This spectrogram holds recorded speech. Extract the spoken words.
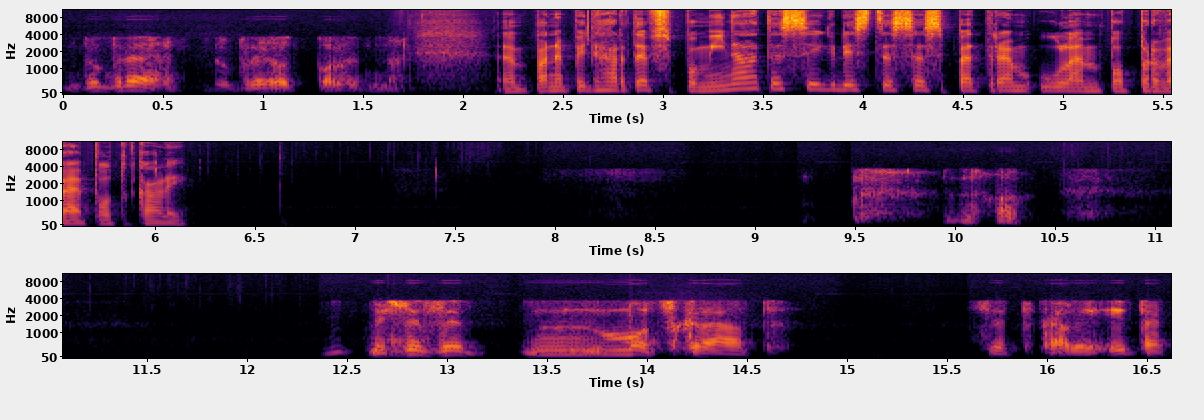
Dobré, dobré odpoledne. Pane Pidharte, vzpomínáte si, kdy jste se s Petrem Úlem poprvé potkali? No, my jsme se moc krát setkali i tak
